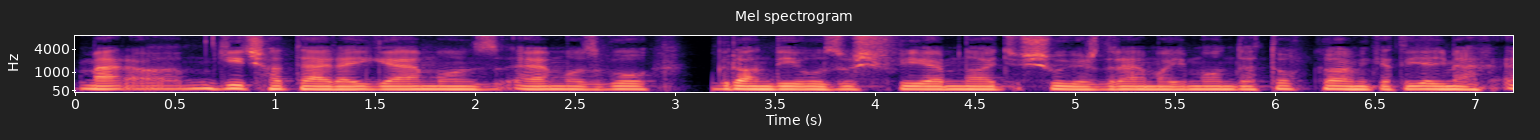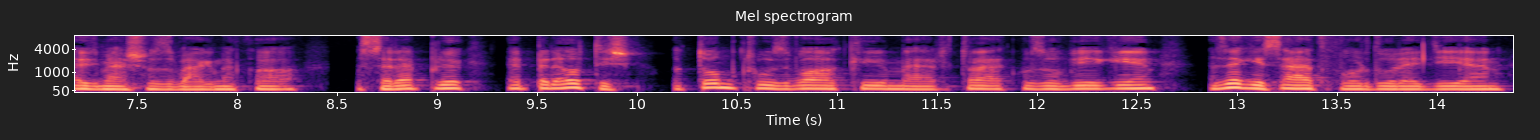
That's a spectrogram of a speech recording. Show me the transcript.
már a gics határaig elmoz, elmozgó, grandiózus film, nagy, súlyos drámai mondatokkal, amiket így egymás, egymáshoz vágnak a, a szereplők, de például ott is a Tom Cruise Val Kilmer találkozó végén az egész átfordul egy ilyen,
